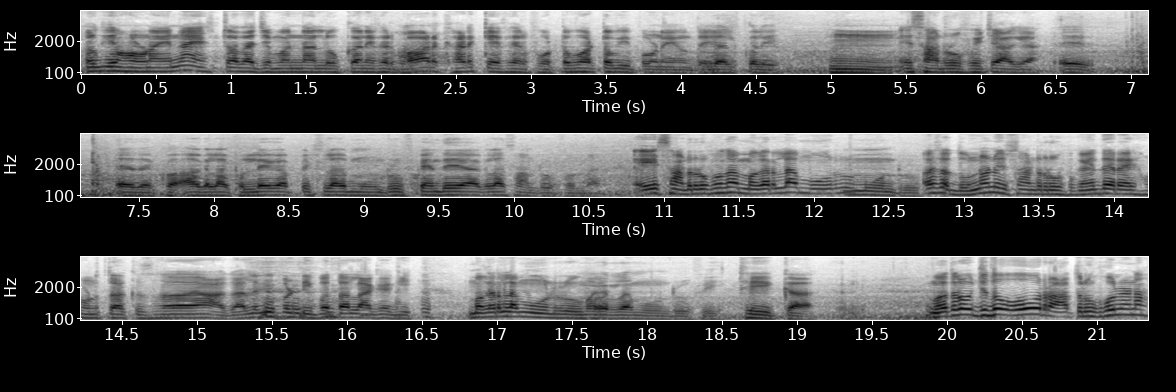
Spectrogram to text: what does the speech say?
ਕਿਉਂਕਿ ਹੁਣ ਇਹ ਨਾ ਇੰਸਟਾ ਦਾ ਜ਼ਮਾਨਾ ਲੋਕਾਂ ਨੇ ਫਿਰ ਬਾਹਰ ਖੜ ਕੇ ਫਿਰ ਫੋਟੋ ਫੋਟੋ ਵੀ ਪਾਉਣੇ ਹੁੰਦੇ ਆ। ਬਿਲਕੁਲ ਹੀ ਹੂੰ ਇਹ ਸਨਰੂਫ ਵਿੱਚ ਆ ਗਿਆ। ਇਹ ਇਹ ਦੇਖੋ ਅਗਲਾ ਖੁੱਲੇਗਾ ਪਿਛਲਾ ਮੂਨ ਰੂਫ ਕਹਿੰਦੇ ਆ ਅਗਲਾ ਸਨਰੂਫ ਹੁੰਦਾ। ਇਹ ਸਨਰੂਫ ਹੁੰਦਾ ਮਗਰਲਾ ਮੂਨ ਰੂਫ ਮੂਨ ਰੂਫ ਅਸਾਂ ਦੋਨਾਂ ਨੂੰ ਸਨਰੂਫ ਕਹਿੰਦੇ ਰਹੇ ਹੁਣ ਤੱਕ। ਆ ਗੱਲ ਵੀ ਵੱਡੀ ਪਤਾ ਲੱਗ ਗਈ। ਮਗਰਲਾ ਮੂਨ ਰੂਫ ਮਗਰਲਾ ਮੂਨ ਰੂਫ ਹੀ। ਠੀਕ ਆ। ਮਤਲਬ ਜਦੋਂ ਉਹ ਰਾਤ ਨੂੰ ਖੋਲਣਾ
